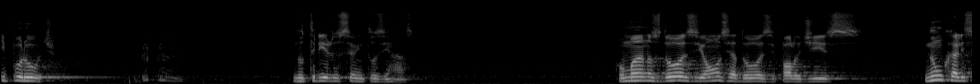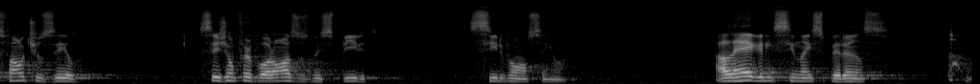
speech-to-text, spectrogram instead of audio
E por último, nutrir o seu entusiasmo. Romanos 12, 11 a 12, Paulo diz: Nunca lhes falte o zelo, sejam fervorosos no espírito, sirvam ao Senhor. Alegrem-se na esperança,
